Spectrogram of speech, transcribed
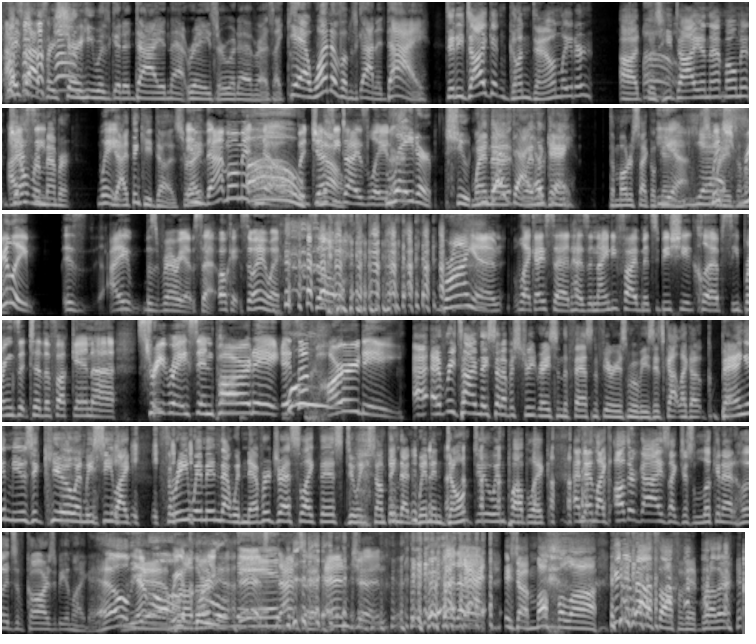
I thought for sure he was gonna die in that race or whatever. I was like, yeah, one of them's gotta die. Did he die getting gunned down later? Uh, does he Oh. die in that moment? I don't remember. Wait. Yeah, I think he does. Right In that moment, Oh. no. But Jesse No. dies later. Later. Shoot. when he the does die. when the okay. gang, the motorcycle gang, Yeah. Yeah. Which him up. really is I was very upset. Okay, so anyway, so Brian, like I said, has a 95 Mitsubishi Eclipse. He brings it to the fucking uh, street racing party. It's a party. Uh, every time they set up a street race in the Fast and Furious movies, it's got like a banging music cue, and we see like three women that would never dress like this doing something that women don't do in public, and then like other guys like just looking at hoods of cars and being like, "Hell yeah, we brother!" like man. this. That's an engine. But, uh, that is a muffler. Get your mouth off of it, brother.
